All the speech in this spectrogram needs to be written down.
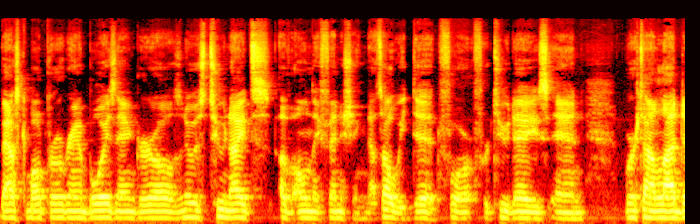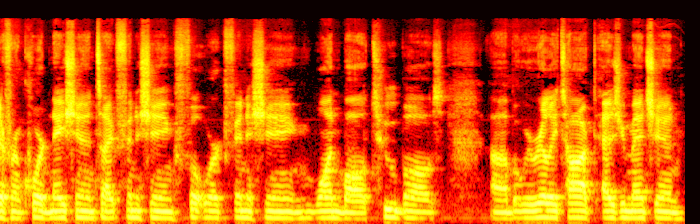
basketball program, boys and girls, and it was two nights of only finishing. That's all we did for for two days, and worked on a lot of different coordination type finishing, footwork finishing, one ball, two balls. Uh, but we really talked, as you mentioned,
